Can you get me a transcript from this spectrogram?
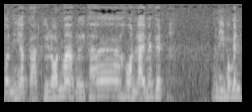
ตอนนี้อากาศคือร้อนมากเลยค่ะห้อนไหลแม่เพชรมื่อนี้โมเมนต์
